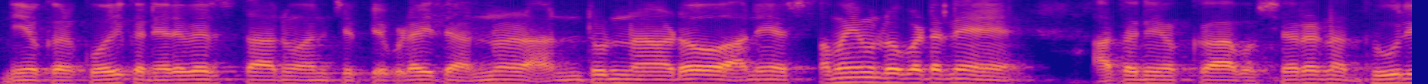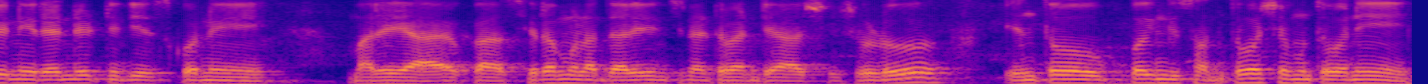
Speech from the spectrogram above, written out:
నీ యొక్క కోరిక నెరవేరుస్తాను అని చెప్పి ఎప్పుడైతే అన్న అంటున్నాడో అనే సమయంలో బట్టనే అతని యొక్క శరణ ధూళిని రెండింటిని తీసుకొని మరి ఆ యొక్క శిరమున ధరించినటువంటి ఆ శిష్యుడు ఎంతో ఉప్పొంగి సంతోషముతోని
